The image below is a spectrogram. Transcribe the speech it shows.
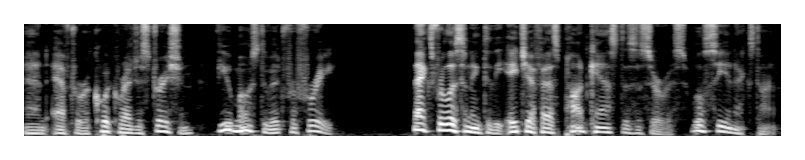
and after a quick registration, view most of it for free. Thanks for listening to the HFS Podcast as a Service. We'll see you next time.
